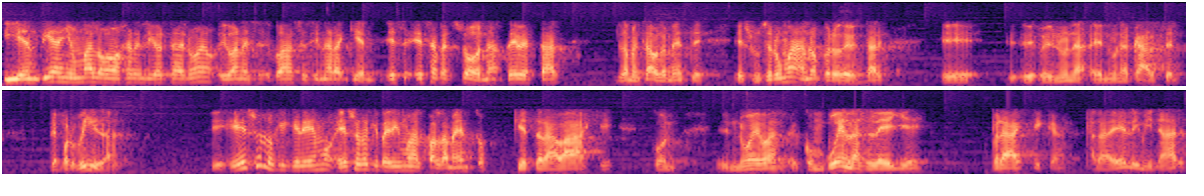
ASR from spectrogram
Y en 10 años más lo van a bajar en libertad de nuevo y van a, va a asesinar a quién. esa persona debe estar, lamentablemente, es un ser humano, pero debe estar eh, en, una, en una cárcel de por vida. Y eso es lo que queremos, eso es lo que pedimos al Parlamento, que trabaje, con nuevas, con buenas leyes prácticas para eliminar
